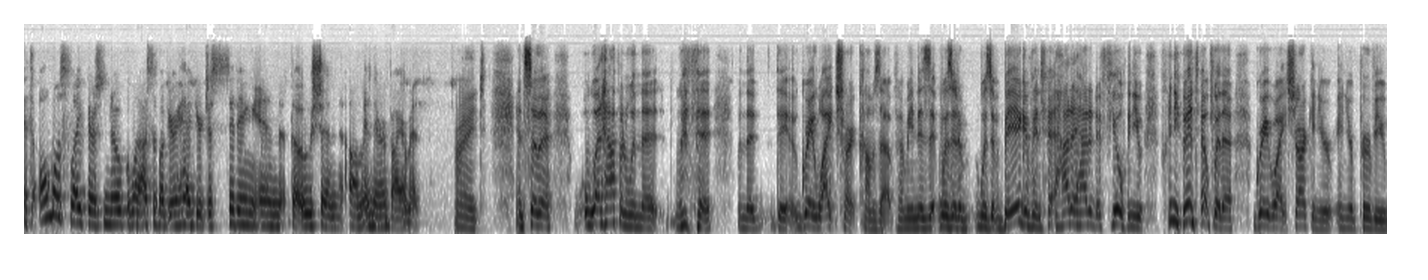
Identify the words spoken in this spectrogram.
it's almost like there's no glass above your head. You're just sitting in the ocean um, in their environment. Right, and so the what happened when the with the when the the great white shark comes up? I mean, is it was it a was it big? I mean, how did how did it feel when you when you end up with a great white shark in your in your purview?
